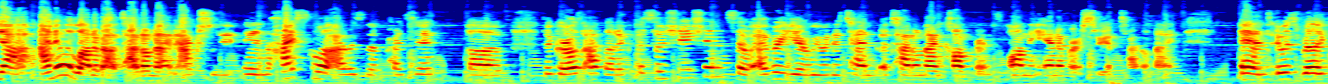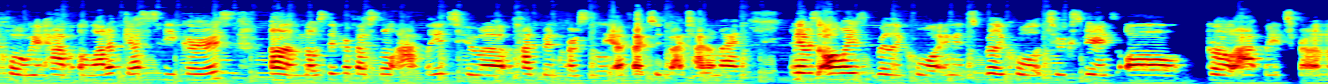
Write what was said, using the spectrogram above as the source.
Yeah, I know a lot about Title IX actually. In high school, I was the president of the Girls Athletic Association, so every year we would attend a Title IX conference on the anniversary of Title IX. And it was really cool. We would have a lot of guest speakers, um, mostly professional athletes who uh, had been personally affected by Title IX. And it was always really cool, and it's really cool to experience all girl athletes from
